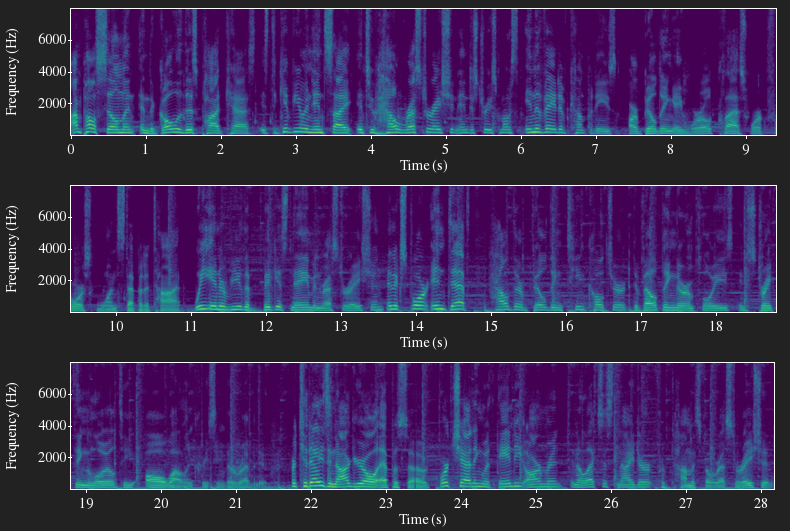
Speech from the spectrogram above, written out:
I'm Paul Silman, and the goal of this podcast is to give you an insight into how restoration industry's most innovative companies are building a world class workforce one step at a time. We interview the biggest name in restoration and explore in depth how they're building team culture, developing their employees, and strengthening loyalty, all while increasing their revenue. For today's inaugural episode, we're chatting with Andy Amrhein and Alexus Knight Snyder from Thomasville Restoration.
